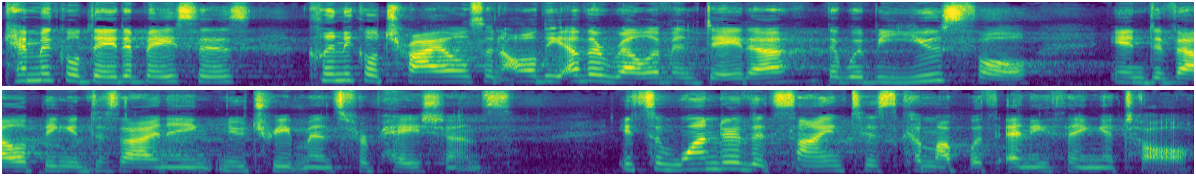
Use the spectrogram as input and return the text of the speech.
chemical databases, clinical trials, and all the other relevant data that would be useful in developing and designing new treatments for patients. It's a wonder that scientists come up with anything at all.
